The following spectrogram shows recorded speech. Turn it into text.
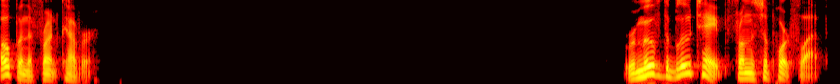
Open the front cover. Remove the blue tape from the support flap.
